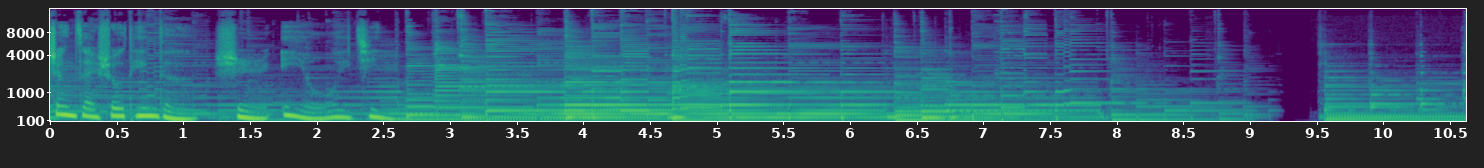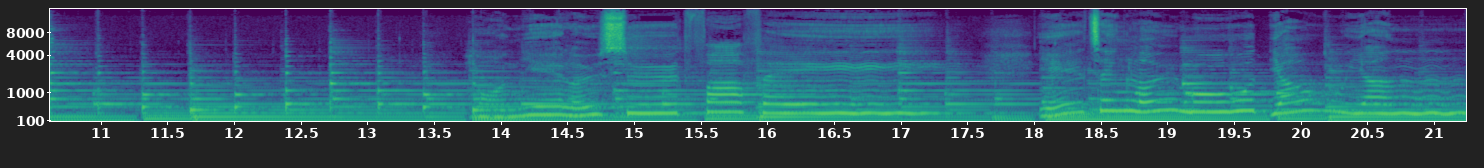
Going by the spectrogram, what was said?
正在收听的是《意犹未尽》。寒夜里雪花飞，夜静里没有人，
